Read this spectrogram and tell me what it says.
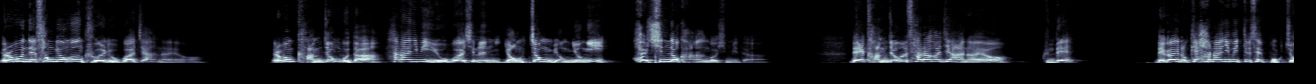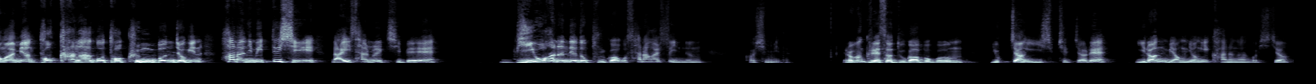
여러분, 근데 성경은 그걸 요구하지 않아요. 여러분, 감정보다 하나님이 요구하시는 영적 명령이 훨씬 더 강한 것입니다. 내 감정을 사랑하지 않아요. 근데 내가 이렇게 하나님의 뜻에 복종하면 더 강하고 더 근본적인 하나님의 뜻이 나의 삶을 지배해 미워하는데도 불구하고 사랑할 수 있는 것입니다. 여러분, 그래서 누가복음 6장 27절에 이런 명령이 가능한 것이죠.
